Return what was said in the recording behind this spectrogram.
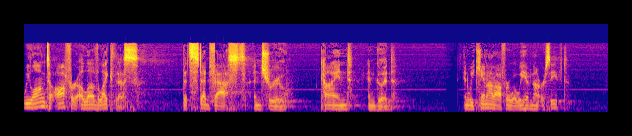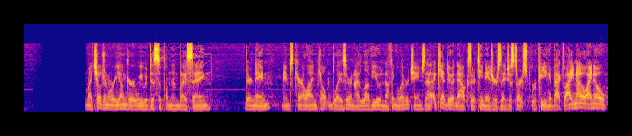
We long to offer a love like this that's steadfast and true, kind and good. And we cannot offer what we have not received. When my children were younger, we would discipline them by saying their name. Name's Caroline Kelton Blazer, and I love you, and nothing will ever change that. I can't do it now because they're teenagers. They just start repeating it back. I know, I know.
